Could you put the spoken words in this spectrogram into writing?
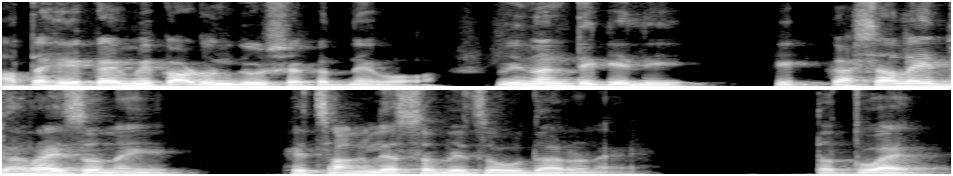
आता हे काही मी काढून घेऊ शकत नाही बाबा. विनंती केली की कशालाही धरायचं नाही हे चांगल्या सभेचं उदाहरण आहे. तत्व आहे.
